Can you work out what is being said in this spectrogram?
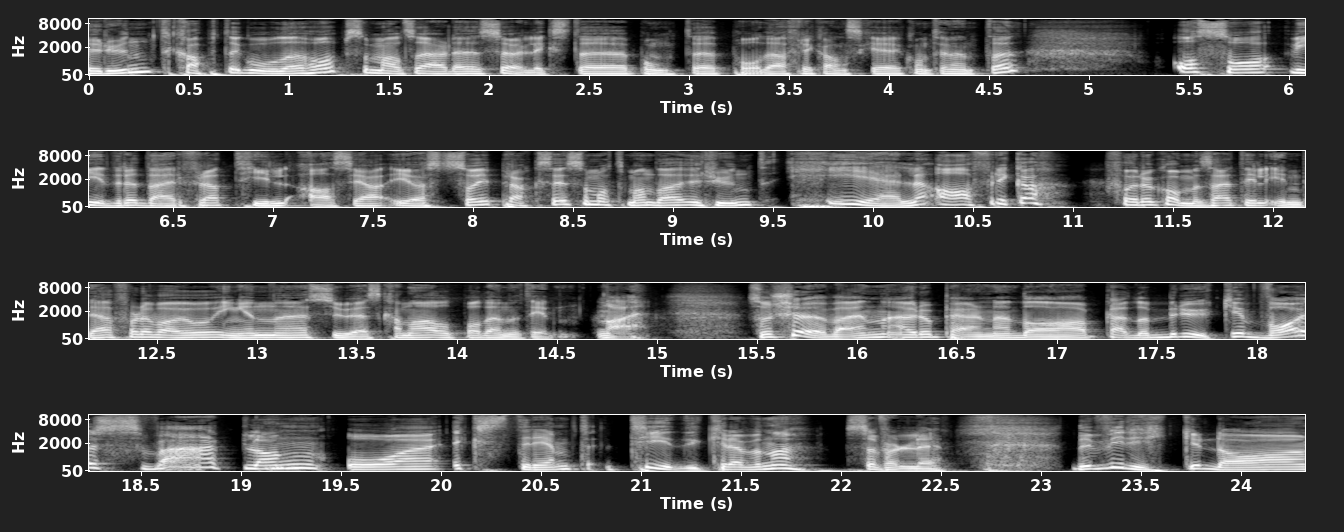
rundt Kapp det gode håp, som altså er det sørligste punktet på det afrikanske kontinentet, og så videre derfra til Asia i øst. Så i praksis så måtte man da rundt hele Afrika for å komme seg til India, for det var jo ingen Suezkanal Suez-kanal på denne tiden. Nei. Så sjøveien europeerne da pleide å bruke, var svært lang og ekstremt tidkrevende, selvfølgelig. Det virker da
